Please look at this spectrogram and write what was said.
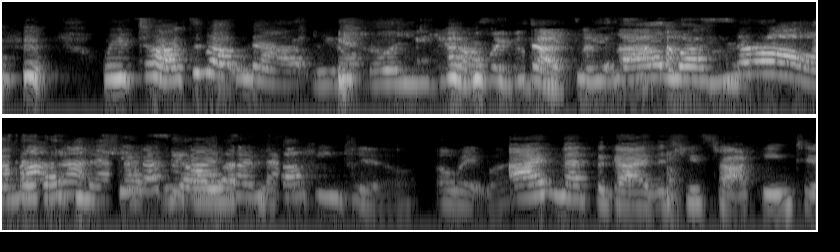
we've talked about Matt. We don't really need to talk like, about We Matt. all love No, not Matt. She met the guy that I'm Matt. talking to. Oh wait, what? I've met the guy that she's talking to,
